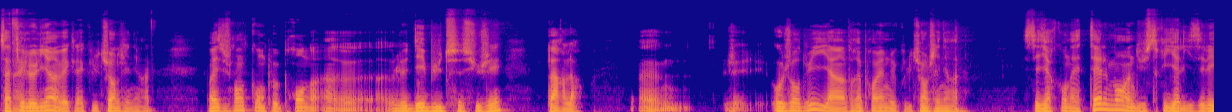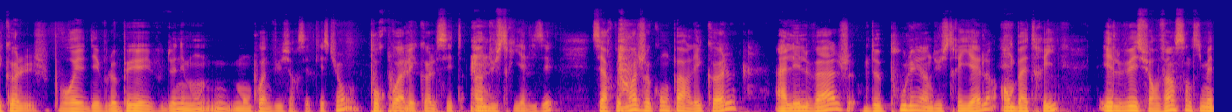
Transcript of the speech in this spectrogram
Ça fait le lien avec la culture générale. Ouais, je pense qu'on peut prendre euh, le début de ce sujet par là. Euh, Aujourd'hui, il y a un vrai problème de culture générale. C'est-à-dire qu'on a tellement industrialisé l'école, je pourrais développer et vous donner mon, mon point de vue sur cette question. Pourquoi l'école s'est industrialisée C'est-à-dire que moi, je compare l'école à l'élevage de poulets industriels en batterie, élevés sur 20 cm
